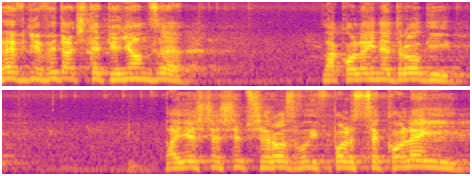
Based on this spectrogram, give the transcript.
pewnie wydać te pieniądze na kolejne drogi, na jeszcze szybszy rozwój w Polsce kolei,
